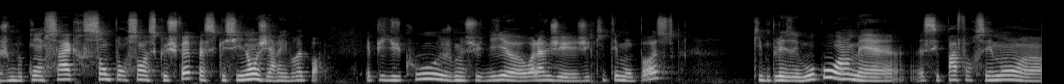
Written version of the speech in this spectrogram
je me consacre 100% à ce que je fais parce que sinon, j'y arriverai pas. Et puis du coup, je me suis dit, voilà, j'ai quitté mon poste qui me plaisait beaucoup, hein, mais c'est pas forcément euh,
